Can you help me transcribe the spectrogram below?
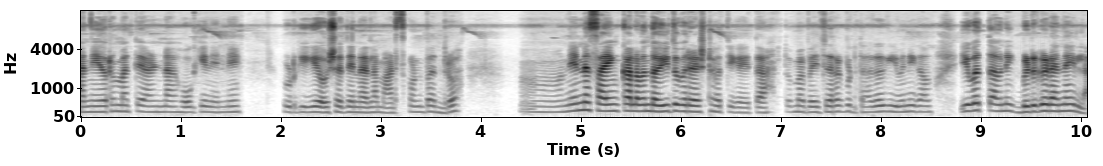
ಮನೆಯವರು ಮತ್ತು ಅಣ್ಣ ಹೋಗಿ ನಿನ್ನೆ ಹುಡುಗಿಗೆ ಔಷಧಿನೆಲ್ಲ ಮಾಡಿಸ್ಕೊಂಡು ಬಂದರು. ನಿನ್ನೆ ಸಾಯಂಕಾಲ ಒಂದು ಐದೂವರೆ ಅಷ್ಟು ಹೊತ್ತಿಗೆ ಆಯಿತಾ? ತುಂಬ ಬೇಜಾರಾಗ್ಬಿಡ್ತು. ಹಾಗಾಗಿ ಇವನಿಗೆ ಇವತ್ತು ಅವನಿಗೆ ಬಿಡುಗಡೆನೇ ಇಲ್ಲ.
